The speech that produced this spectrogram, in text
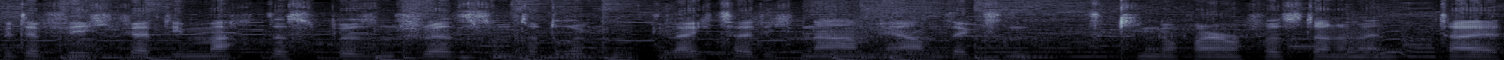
mit der Fähigkeit, die Macht des bösen Schwerts zu unterdrücken. Gleichzeitig nahm er am 6. King of Iron Fist Tournament teil,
